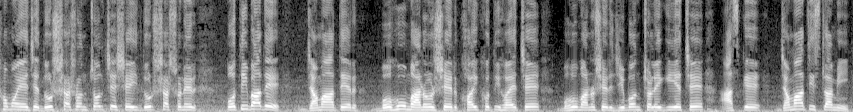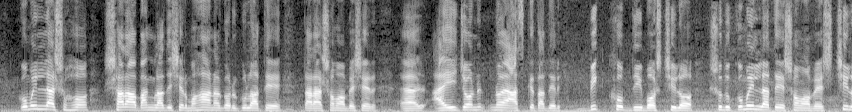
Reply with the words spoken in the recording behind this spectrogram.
সময়ে যে দুঃশাসন চলছে, সেই দুঃশাসনের প্রতিবাদে জামাতের বহু মানুষের ক্ষয়ক্ষতি হয়েছে, বহু মানুষের জীবন চলে গিয়েছে। আজকে জামাত ইসলামী কুমিল্লা সহ সারা বাংলাদেশের মহানগরগুলাতে তারা সমাবেশের আয়োজন নয়, আজকে তাদের বিক্ষোভ দিবস ছিল। শুধু কুমিল্লাতে সমাবেশ ছিল।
